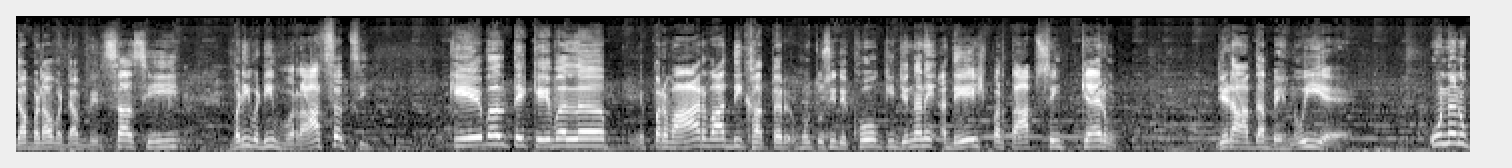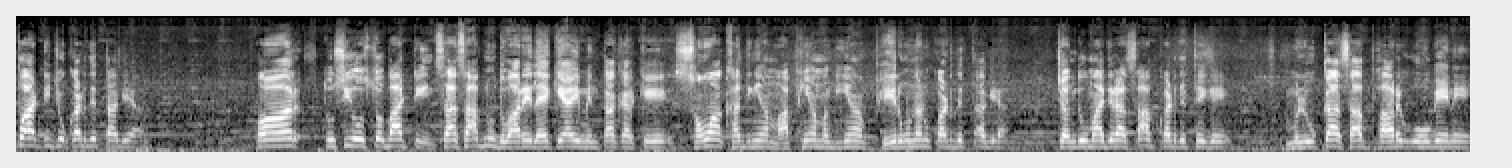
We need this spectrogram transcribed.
ਦਾ ਬੜਾ ਵੱਡਾ ਵਿਰਸਾ ਸੀ, ਬੜੀ ਵੱਡੀ ਵਿਰਾਸਤ ਸੀ। ਕੇਵਲ ਤੇ ਕੇਵਲ ਪਰਿਵਾਰਵਾਦ ਦੀ ਖਾਤਰ ਹੁਣ ਤੁਸੀਂ ਦੇਖੋ ਕਿ ਜਿਨ੍ਹਾਂ ਨੇ ਆਦੇਸ਼ ਪ੍ਰਤਾਪ ਸਿੰਘ ਕਹਿਰੋਂ ਜਿਹੜਾ ਆਪਦਾ ਬਹਿਨੋਈ ਹੈ, ਉਹਨਾਂ ਨੂੰ ਪਾਰਟੀ ਚੋਂ ਕੱਢ ਦਿੱਤਾ ਗਿਆ। ਔਰ ਤੁਸੀਂ ਉਸ ਤੋਂ ਬਾਅਦ ਢੀਂਡਸਾ ਸਾਹਿਬ ਨੂੰ ਦੁਬਾਰੇ ਲੈ ਕੇ ਆਏ ਮਿੰਤਾ ਕਰਕੇ ਸੌਆਂ ਖਾਧੀਆਂ, ਮਾਫੀਆਂ ਮੰਗੀਆਂ, ਫਿਰ ਉਹਨਾਂ ਨੂੰ ਕੱਢ ਦਿੱਤਾ ਗਿਆ। ਚੰਦੂ ਮਾਜਰਾ ਸਾਹਿਬ ਕੱਢ ਦਿੱਤੇ ਗਏ। ਮਲੂਕਾ ਸਾਹਿਬ ਫਾਰਗ ਹੋ ਗਏ ਨੇ,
